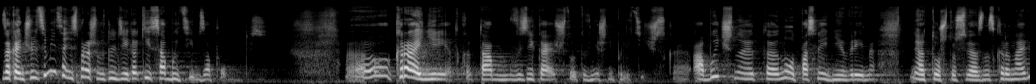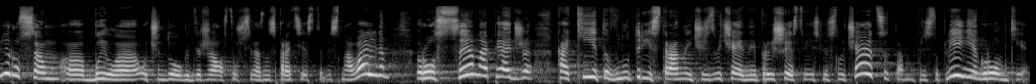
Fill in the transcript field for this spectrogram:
Заканчивается месяц, они спрашивают людей, какие события им запомнились. Э, крайне редко там возникает что-то внешнеполитическое. Обычно это, ну, вот последнее время, э, то, что связано с коронавирусом, э, было очень долго держалось то, что связано с протестами с Навальным, рост цен, опять же, какие-то внутри страны чрезвычайные происшествия, если случаются, там, преступления громкие,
